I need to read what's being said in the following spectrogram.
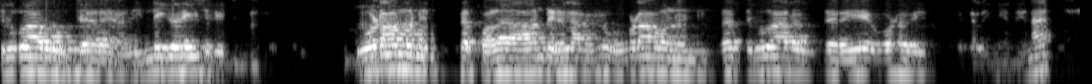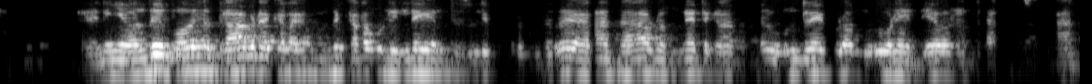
திருவாரூர் தேரை அது இன்னைக்கு வரைக்கும் சொல்லிட்டு இருப்பாங்க ஓடாமல் நின்ற பல ஆண்டுகளாக ஓடாமல் நின்ற திருவாரூர் தேரையே ஓட வைத்த கலைஞர். ஏன்னா நீங்க வந்து முதல்ல திராவிட கழகம் வந்து கடவுள் இல்லை என்று சொல்லி இருந்தது ஆனா திராவிட முன்னேற்ற கழகம் வந்து ஒன்றே குலம் ஒருவனே தேவன் என்று சொன்னார்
